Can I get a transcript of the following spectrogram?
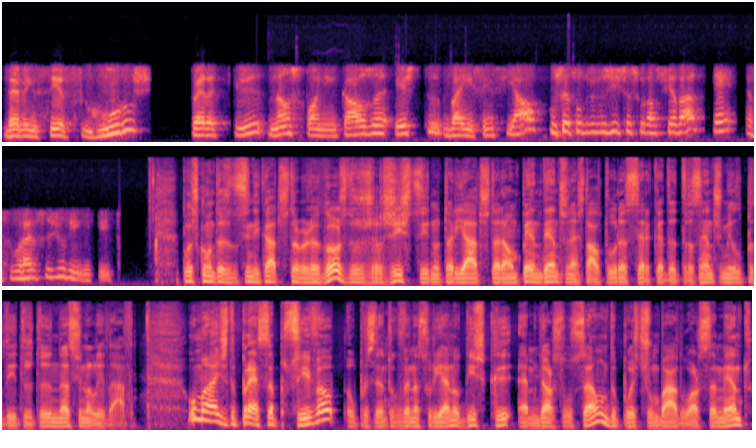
devem ser seguros para que não se ponha em causa este bem essencial. O setor do registro da segurança sociedade é a segurança jurídica. Pelas contas do Sindicato dos Trabalhadores, dos registros e notariados estarão pendentes, nesta altura, cerca de 300 mil pedidos de nacionalidade. O mais depressa possível, o Presidente do Governo açoriano diz que a melhor solução, depois de chumbado o orçamento,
